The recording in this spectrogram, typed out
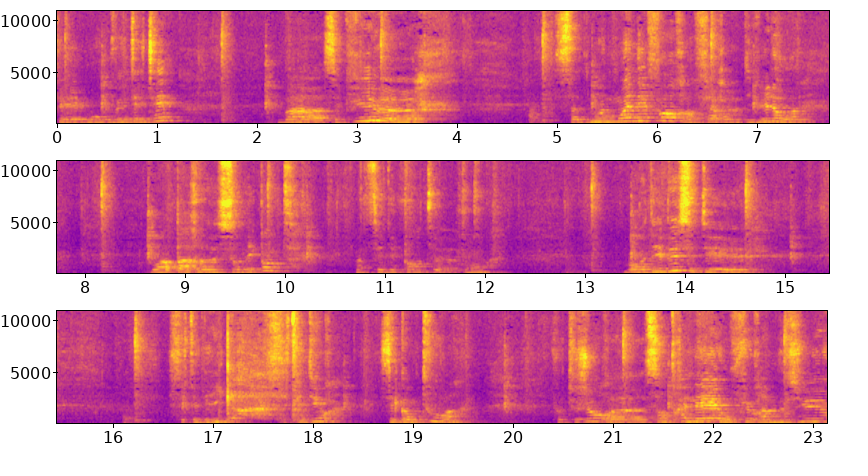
fais mon VTT. Bah, c'est plus. euh, ça demande moins d'efforts à faire euh, du vélo. hein. Bon, à part euh, sur des pentes. C'est des pentes, bon. Bon, au début, c'était. C'était délicat, c'était dur. C'est comme tout, hein. faut toujours s'entraîner au fur et à mesure.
